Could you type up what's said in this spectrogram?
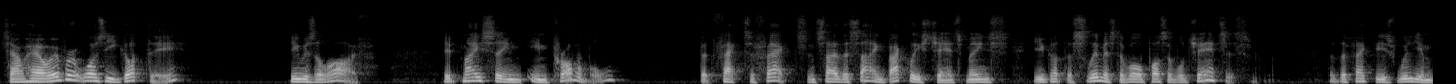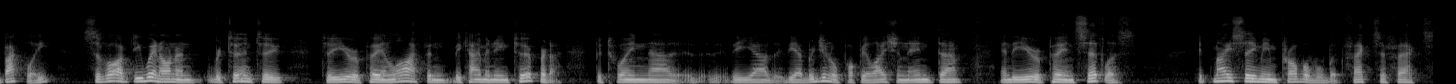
So, however it was he got there, he was alive. It may seem improbable, but facts are facts. And so the saying Buckley's chance means you've got the slimmest of all possible chances. But the fact is, William Buckley survived. He went on and returned to, to European life and became an interpreter between uh, the, uh, the Aboriginal population and, uh, and the European settlers. It may seem improbable, but facts are facts.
